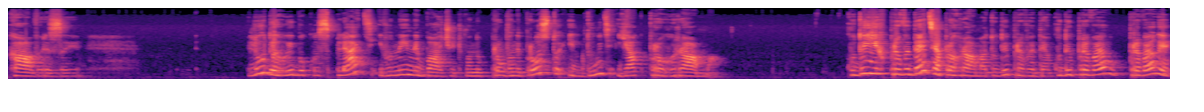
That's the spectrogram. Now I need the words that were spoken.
каверзи. Люди глибоко сплять і вони не бачать, вони просто йдуть як програма. Куди їх приведе ця програма, туди приведе. Куди привели, привели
